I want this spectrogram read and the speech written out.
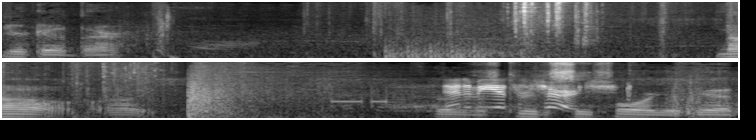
You're good there. No. Uh, Enemy at the the church. C4, you're good.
